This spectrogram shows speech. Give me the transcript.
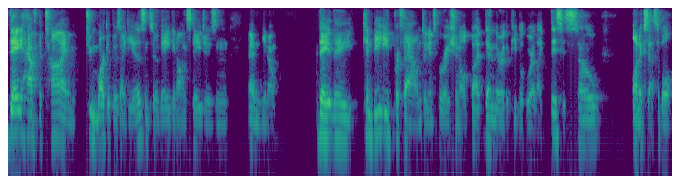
they have the time to market those ideas, and so they get on stages and and you know, they they can be profound and inspirational, but then there are the people who are like, this is so unaccessible,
